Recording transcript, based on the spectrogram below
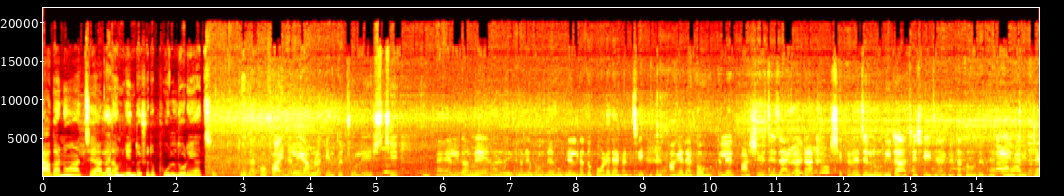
লাগানো আছে আর এখন কিন্তু শুধু ফুল ধরে আছে। তো দেখো ফাইনালি আমরা কিন্তু চলে এসেছি পেহেলগামে আর এখানে তোমাদের হোটেলটা তো পরে দেখাচ্ছি। আগে দেখো হোটেলের পাশে যে জায়গাটা সেখানে যে নদীটা আছে সেই জায়গাটা তোমাদের দেখাই। ওয়েটটা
